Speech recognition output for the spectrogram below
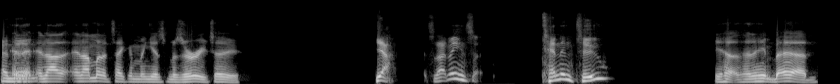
And then, and, and I and I'm going to take them against Missouri too. Yeah, so that means ten and two. Yeah, that ain't bad.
